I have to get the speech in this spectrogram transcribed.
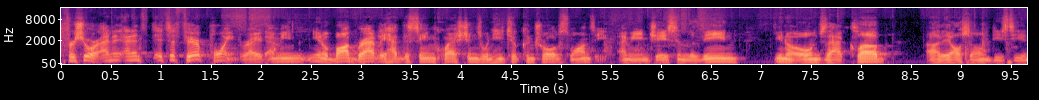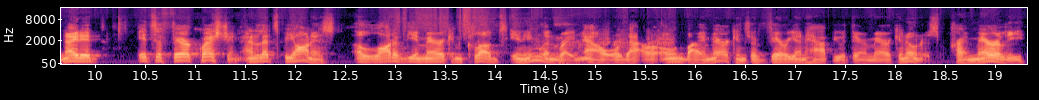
for sure, and and it's it's a fair point, right? I mean, you know, Bob Bradley had the same questions when he took control of Swansea. I mean, Jason Levien, you know, owns that club. Uh, they also own DC United. It's a fair question, and let's be honest, a lot of the American clubs in England right now, or that are owned by Americans, are very unhappy with their American owners. Primarily,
